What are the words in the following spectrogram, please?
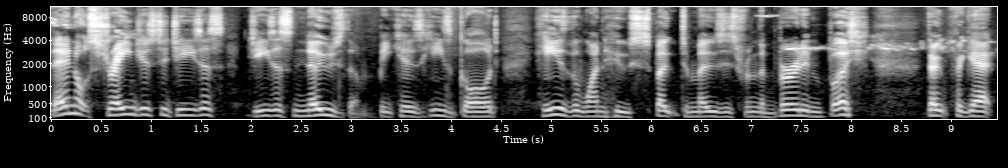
They're not strangers to Jesus. Jesus knows them because he's God. He's the one who spoke to Moses from the burning bush don't forget,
